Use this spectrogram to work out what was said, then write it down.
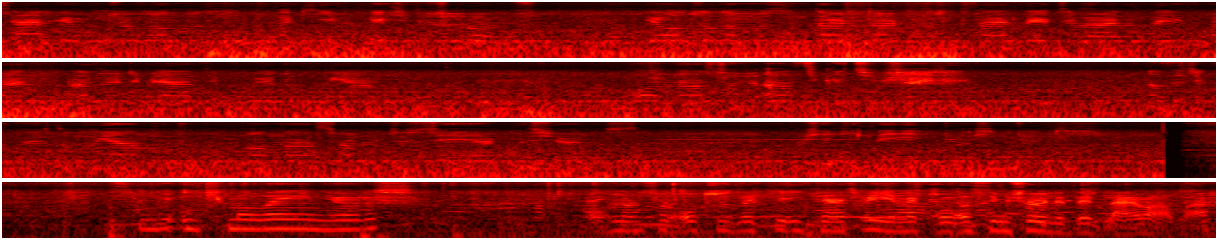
arkadaşlar yolculuğumuzun bakayım 5.30 olmuş. Yolculuğumuzun 4-4.5 saatleri civarındayız. Ben az önce birazcık uyudum uyandım. Ondan sonra azıcık açayım şöyle. Azıcık uyudum uyandım. Ondan sonra Düzce'ye yaklaşıyoruz. Bu şekilde iyi gidiyor. Şimdi ilk molaya iniyoruz. Ondan sonra 30 dakika ihtiyaç ve yemek molasıymış öyle dediler valla.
